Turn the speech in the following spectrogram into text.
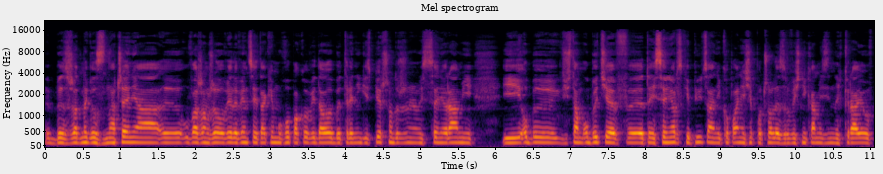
bez żadnego znaczenia, e, uważam, że o wiele więcej takiemu chłopakowi dałyby treningi z pierwszą drużyną i z seniorami i oby, gdzieś tam obycie w tej seniorskiej piłce, a nie kopanie się po czole z rówieśnikami z innych krajów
